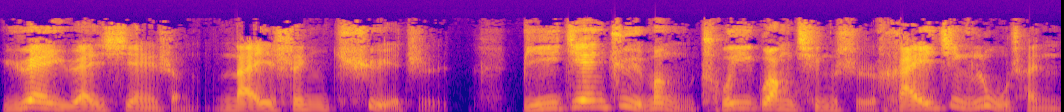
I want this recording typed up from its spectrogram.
渊渊先生，乃身却之。比肩巨梦，垂光青石，海尽陆沉。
